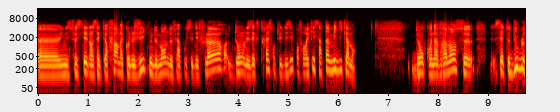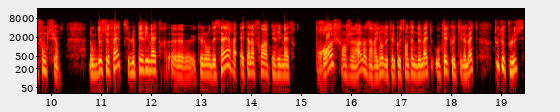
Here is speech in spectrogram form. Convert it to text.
Euh, une société dans le secteur pharmacologique nous demande de faire pousser des fleurs dont les extraits sont utilisés pour fabriquer certains médicaments. Donc on a vraiment cette double fonction. Donc de ce fait, le périmètre euh, que l'on dessert est à la fois un périmètre proche, en général, dans un rayon de quelques centaines de mètres ou quelques kilomètres, tout au plus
